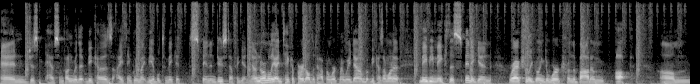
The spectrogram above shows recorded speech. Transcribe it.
and just have some fun with it because I think we might be able to make it spin and do stuff again. Now, normally I'd take apart all the top and work my way down, but because I want to maybe make this spin again, we're actually going to work from the bottom up. Um,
